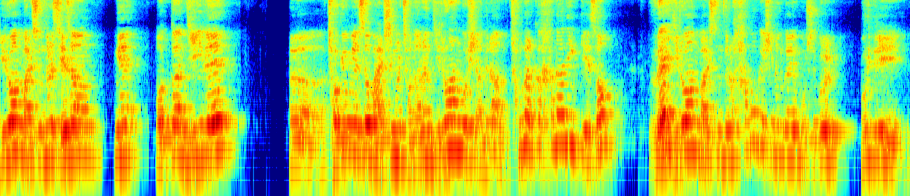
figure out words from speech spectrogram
이러한 말씀들을 세상의 어떠한 일에 어, 적용해서 말씀을 전하는 이러한 것이 아니라 정말 그 하나님께서 왜 이러한 말씀들을 하고 계시는가의 모습을 우리들이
